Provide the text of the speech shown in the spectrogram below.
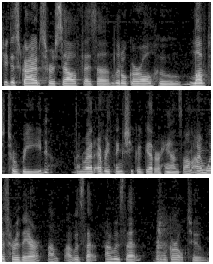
She describes herself as a little girl who loved to read and read everything she could get her hands on. I'm with her there. I'm, i was that. I was that little girl too.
